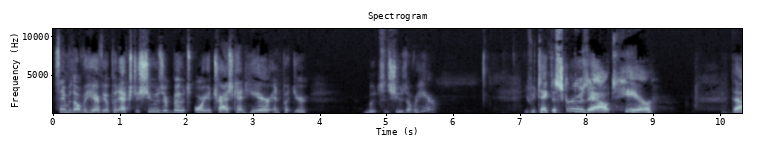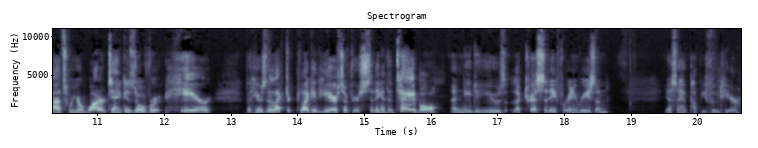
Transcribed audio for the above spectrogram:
Same with over here. If you put extra shoes or boots or your trash can here and put your boots and shoes over here. If you take the screws out here, that's where your water tank is over here. But here's the electric plug in here. So if you're sitting at the table and need to use electricity for any reason, yes, I have puppy food here.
